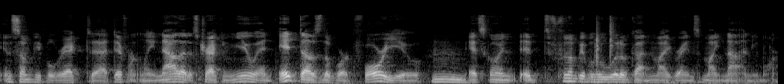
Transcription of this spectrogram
and some people react to that differently. Now that it's tracking you and it does the work for you, Hmm. it's going. It, for some people who would have gotten migraines, might not anymore.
